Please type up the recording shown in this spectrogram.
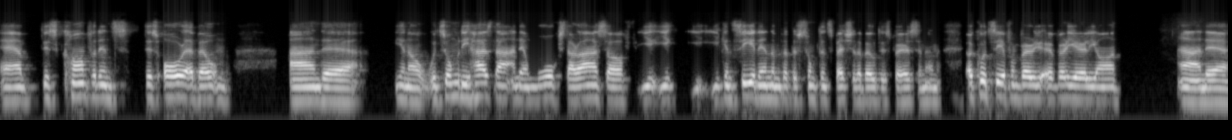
um, this confidence, this aura about him and uh, you know when somebody has that and then walks their ass off, you you you can see it in them that there's something special about this person, and I could see it from very very early on, and uh,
